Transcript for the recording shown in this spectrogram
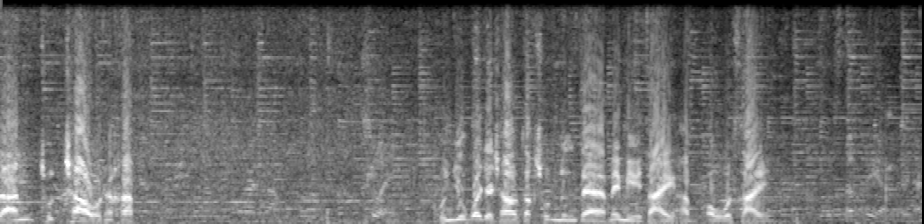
ร้านชุดเช่านะครับ สวยคุณยุคว่าจะเช่าสักชุดหนึ่งแต่ไม่มีไซส์ครับโอเวอร์ไซส์เสถียรเลยนะ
